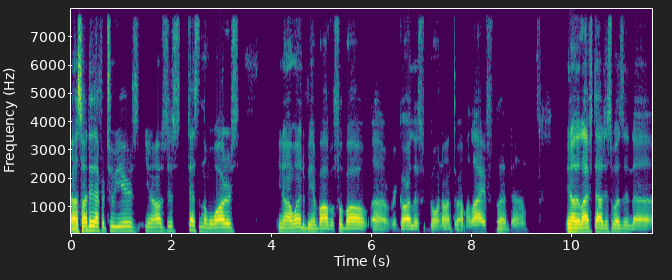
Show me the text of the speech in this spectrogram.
uh, so I did that for two years. You know, I was just testing the waters. You know, I wanted to be involved with football, uh, regardless going on throughout my life. But um, you know, the lifestyle just wasn't uh,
